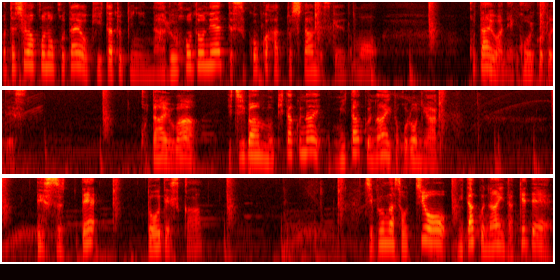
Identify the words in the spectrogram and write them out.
私はこの答えを聞いた時になるほどねってすごくハッとしたんですけれども答えはねこういうことです。答えは一番向きたくない見たくないところにある。ですってどうですか？自分がそっちを見たくないだけで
